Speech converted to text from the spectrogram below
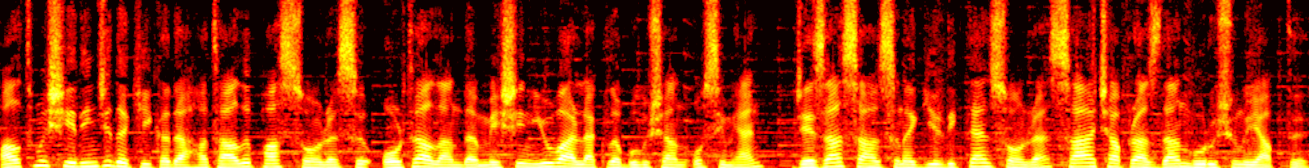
67. dakikada hatalı pas sonrası orta alanda Meş'in yuvarlakla buluşan Osimhen, ceza sahasına girdikten sonra sağ çaprazdan vuruşunu yaptı.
